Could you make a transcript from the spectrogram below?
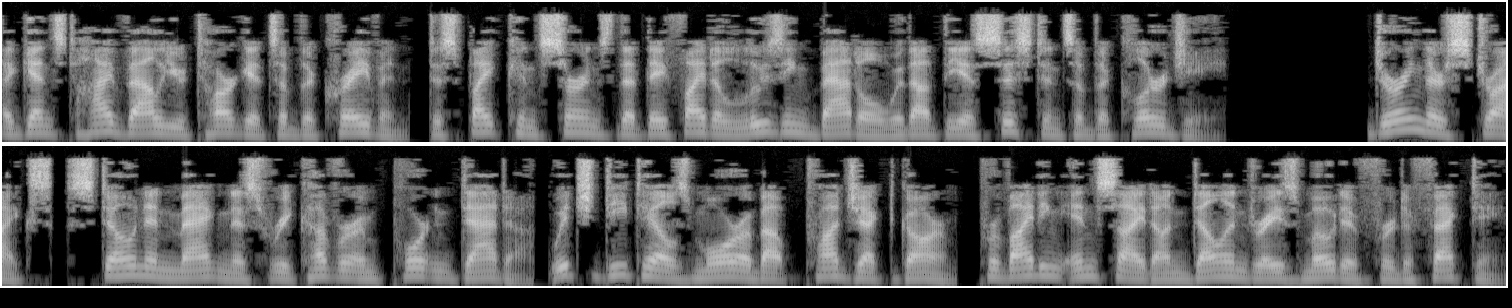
against high-value targets of the Craven, despite concerns that they fight a losing battle without the assistance of the clergy. During their strikes, Stone and Magnus recover important data, which details more about Project GARM, providing insight on Delandre's motive for defecting.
